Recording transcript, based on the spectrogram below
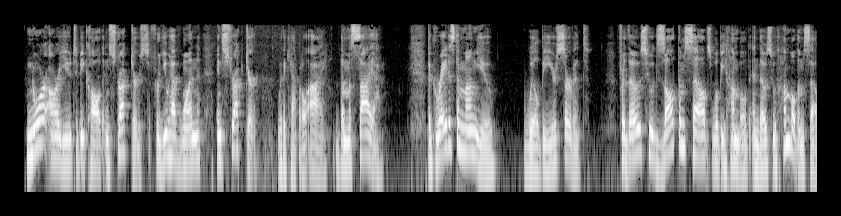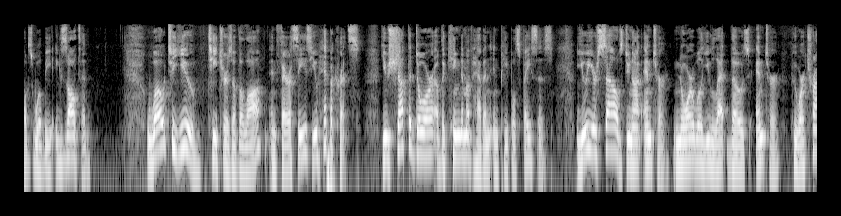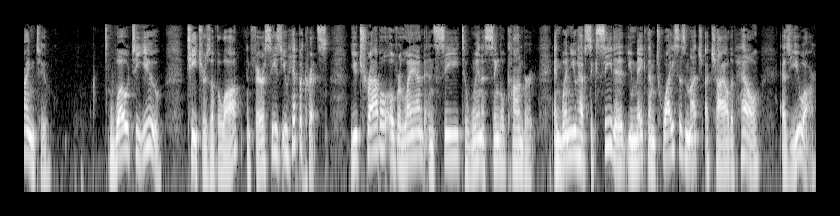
Nor are you to be called instructors, for you have one instructor with a capital I, the Messiah. The greatest among you will be your servant. For those who exalt themselves will be humbled, and those who humble themselves will be exalted. Woe to you, teachers of the law and Pharisees, you hypocrites! You shut the door of the kingdom of heaven in people's faces. You yourselves do not enter, nor will you let those enter who are trying to. Woe to you, teachers of the law and Pharisees, you hypocrites! You travel over land and sea to win a single convert, and when you have succeeded, you make them twice as much a child of hell as you are.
